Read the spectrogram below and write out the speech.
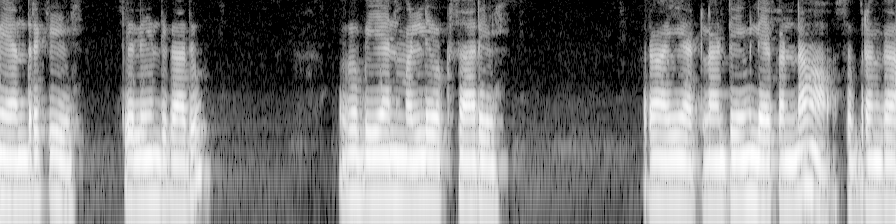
మీ అందరికీ తెలియంది కాదు. ఒక బియ్యాన్ని మళ్ళీ ఒకసారి రాయి అట్లాంటివి ఏమి లేకుండా శుభ్రంగా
